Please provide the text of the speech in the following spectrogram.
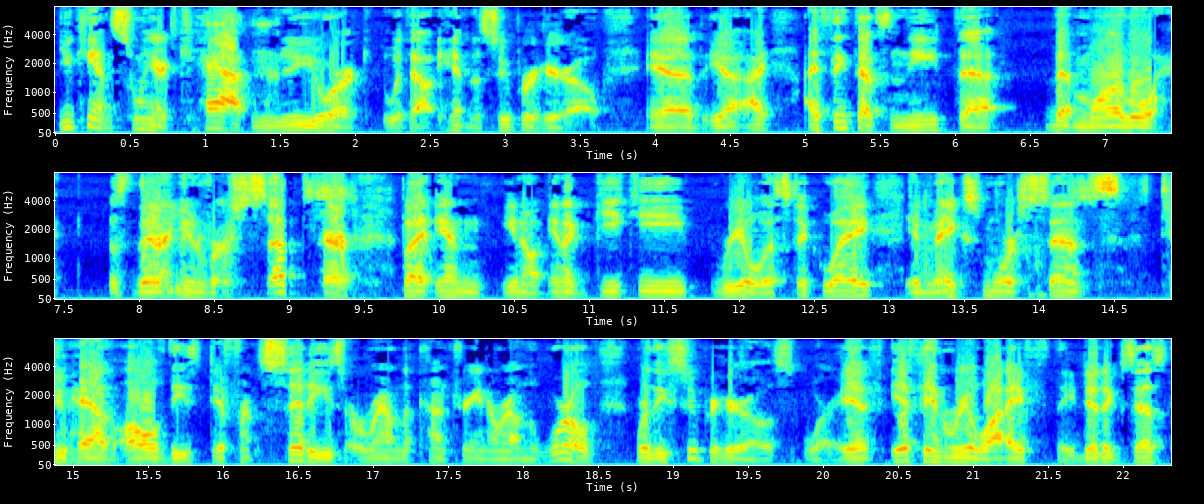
You can't swing a cat in New York without hitting a superhero. And yeah, I I think that's neat that that Marvel has their universe set there, but in you know in a geeky, realistic way, it makes more sense to have all of these different cities around the country and around the world where these superheroes were. If if in real life they did exist,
